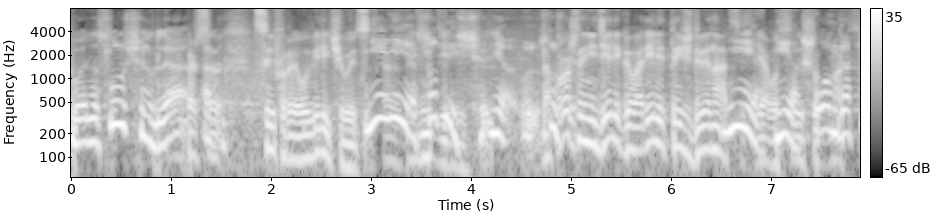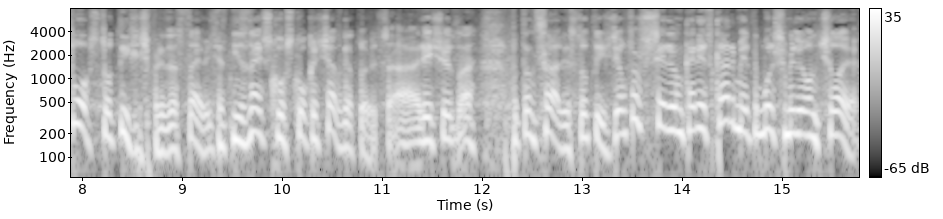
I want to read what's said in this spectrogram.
военнослужащих для... Кажется, цифры увеличиваются. с Не-не-не, каждой 100 неделей. тысяч. Не, На слушай, прошлой неделе говорили 1012, Нет, я вот нет, слышал. он Макс. готов 100 тысяч предоставить. Это не значит, сколько, сколько сейчас готовится, а речь идет о потенциале 100 тысяч. Дело в том, что северокорейская армия – это больше миллиона человек.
